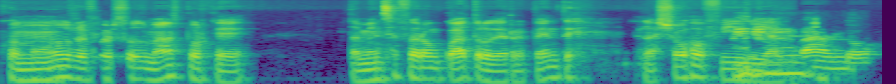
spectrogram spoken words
con unos refuerzos más, porque también se fueron cuatro de repente. La Shofi, Albando,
